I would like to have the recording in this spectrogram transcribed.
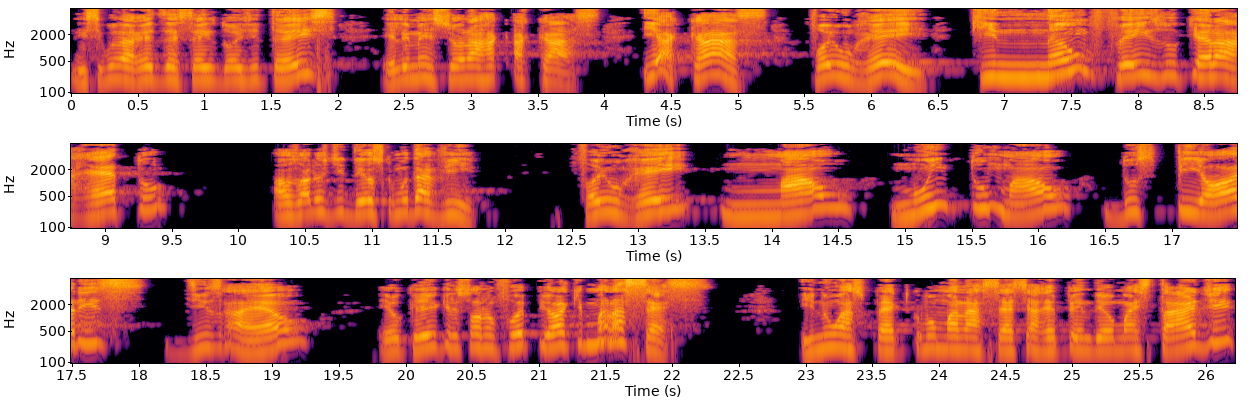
Em 2 Reis 16, 2 e 3, ele menciona Acás. E Acás foi um rei que não fez o que era reto aos olhos de Deus, como Davi. Foi um rei mau, muito mau, dos piores de Israel. Eu creio que ele só não foi pior que Manassés. E num aspecto como Manassés se arrependeu mais tarde,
